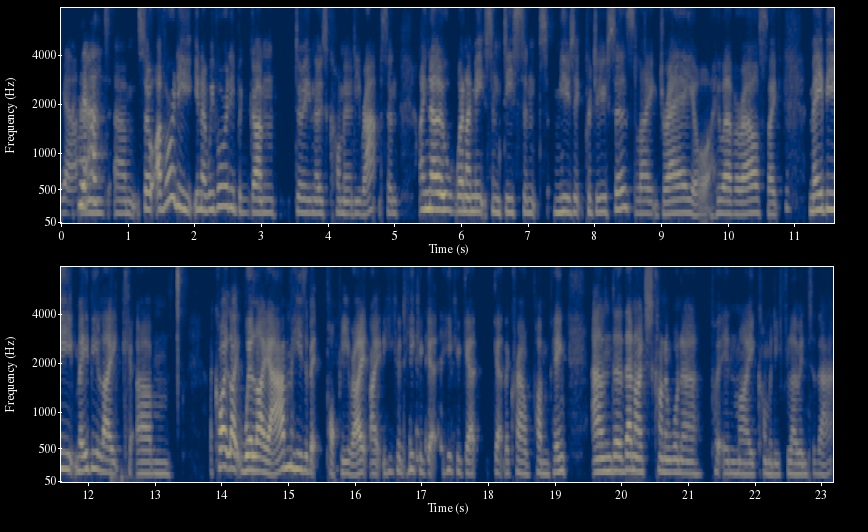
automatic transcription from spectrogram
Yeah. And um, so I've already you know we've already begun doing those comedy raps and I know when I meet some decent music producers like Dre or whoever else like maybe maybe like um I quite like Will I Am. He's a bit poppy, right? Like he could he could get he could get get the crowd pumping. And uh, then I just kind of want to put in my comedy flow into that.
